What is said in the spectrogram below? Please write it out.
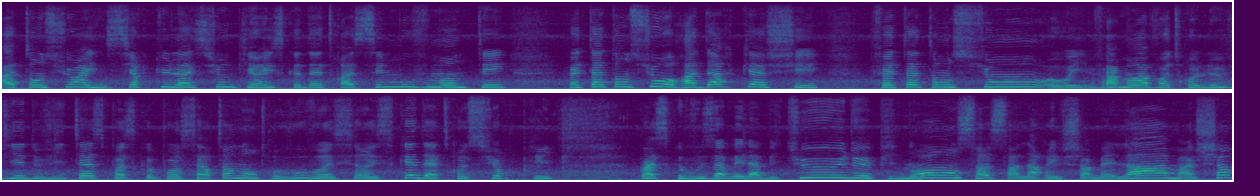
attention à une circulation qui risque d'être assez mouvementée. Faites attention au radar caché. Faites attention, oui, vraiment à votre levier de vitesse parce que pour certains d'entre vous, vous risquez d'être surpris parce que vous avez l'habitude et puis non, ça, ça n'arrive jamais là, machin.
